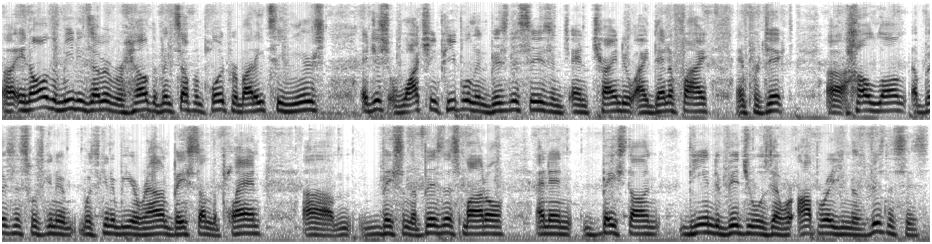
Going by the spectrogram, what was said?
Uh, in all the meetings I've ever held, I've been self-employed for about 18 years, and just watching people in businesses and, and trying to identify and predict uh, how long a business was gonna was gonna be around based on the plan, um, based on the business model, and then based on the individuals that were operating those businesses.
